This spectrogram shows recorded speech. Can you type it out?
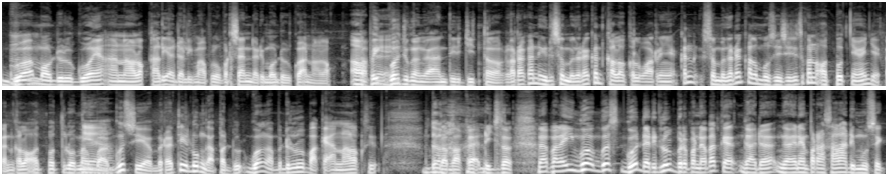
Gua Hmm. modul gua yang analog kali ada 50% dari modul gua analog. Oke. Tapi gua juga nggak anti digital karena kan itu sebenarnya kan kalau keluarnya kan sebenarnya kalau musisi itu kan outputnya aja kan. Kalau output lu memang Iya. bagus ya berarti lu nggak peduli. Gua nggak peduli lu pakai analog sih. Betul. Nggak pakai digital. Nah, apalagi gua gua gua dari dulu berpendapat kayak nggak ada nggak ada yang pernah salah di musik.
